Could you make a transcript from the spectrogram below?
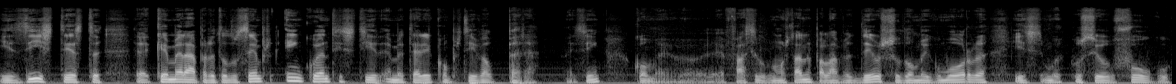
existe este uh, queimará para todo sempre enquanto existir a matéria combustível para. É assim, como é, é, fácil demonstrar na palavra de Deus, Sodoma e Gomorra, e o seu fogo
